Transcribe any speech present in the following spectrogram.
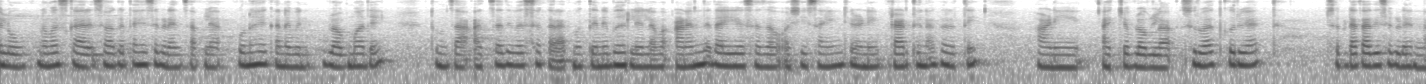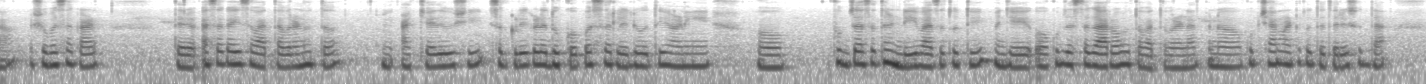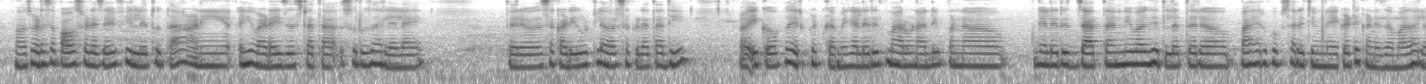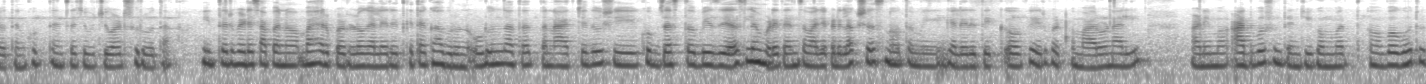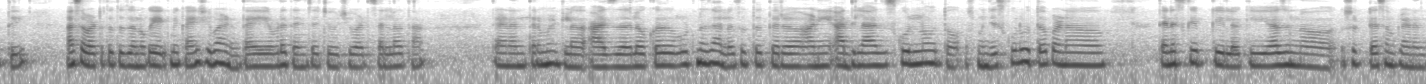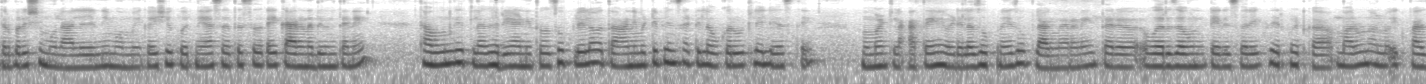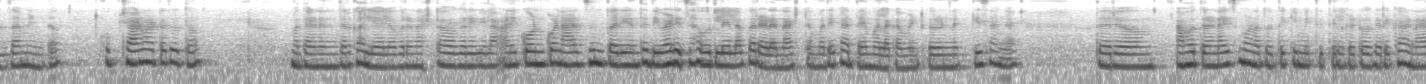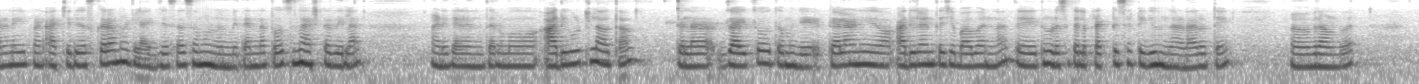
Hello नमस्कार. स्वागत आहे सगळ्यांचं आपल्या पुन्हा एका नवीन ब्लॉगमध्ये. तुमचा आजचा दिवस सकारात्मकतेने भरलेला व आनंददायी असा जाऊ अशी साईंचरणी प्रार्थना करते. आणि आजच्या ब्लॉगला सुरुवात करूयात. सगळ्यात आधी सगळ्यांना शुभ सकाळ. तर असं काहीसं वातावरण होतं. आजच्या दिवशी सगळीकडे धुकं पसरलेली होती आणि खूप जास्त थंडी वाजत होती. म्हणजे खूप जास्त गारवा होता वातावरणात. पण खूप छान वाटत होतं तरीसुद्धा. थोडासा पावसाळ्याचाही फील येत होता आणि हिवाळाही जस्ट आता सुरू झालेला आहे. तर सकाळी उठल्यावर सगळ्यात आधी एक फेरफटका. मी गॅलरीत मारून आली पण गॅलरीत जाताना बघितलं तर बाहेर खूप सारे चिमणे एका ठिकाणी जमा झाले होते आणि खूप त्यांचा चिवचिवाट सुरू होता. इतर वेळेस आपण बाहेर पडलो गॅलरीत की त्या घाबरून उडून जातात पण आजच्या दिवशी खूप जास्त बिझी असल्यामुळे त्यांचं माझ्याकडे लक्षच नव्हतं. मी गॅलरीत एक फेरफटका मारून आली आणि मग आत बसून त्यांची गंमत बघत होती. असं वाटत होतं जणू काही एकमेकांशी भांडताय एवढं त्यांचा चिवचिवाट चालला होता. त्यानंतर म्हटलं आज लवकर उठणं झालंच होतं तर आणि आधीला आज स्कूल नव्हतं म्हणजे स्कूल होतं पण त्याने स्किप केलं की अजून सुट्ट्या संपल्यानंतर बरेचशी मुलं आलेली नाही मम्मी काही शिकवत नाही असं तसं काही कारणं देऊन त्याने थांबून घेतला घरी आणि तो झोपलेला होता आणि मी टिफिनसाठी लवकर उठलेली असते. मग म्हटलं आता ह्या वेळेला झोपणंही झोप लागणार नाही तर वर जाऊन टेरेसवर एक फेरफटका मारून आलो एक पाच दहा मिनटं. खूप छान वाटत होतं. मग त्यानंतर खाली आल्यावर नाश्ता वगैरे केला. आणि कोण कोण अजूनपर्यंत दिवाळीचा उरलेला फराळा नाश्त्यामध्ये खात आहे मला कमेंट करून नक्की सांगा. तर अहो तर नाहीच म्हणत होते की मी ते तेलकट वगैरे खाणार नाही पण आजचे दिवस करा म्हटलं ॲडजस्ट असं म्हणून मी त्यांना तोच नाश्ता दिला. आणि त्यानंतर मग आधी उठला होता. त्याला जायचं होतं म्हणजे त्याला आणि आदिला आधीला आणि त्याच्या बाबांना ते थोडंसं त्याला प्रॅक्टिससाठी घेऊन जाणार होते ग्राउंडवर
